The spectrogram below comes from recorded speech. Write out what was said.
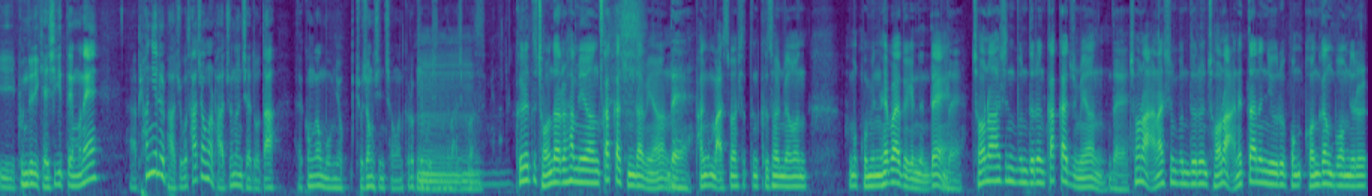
이 분들이 계시기 때문에 아, 편의를 봐주고 사정을 봐주는 제도다. 건강보험료 조정 신청은 그렇게 보시는 게 맞을 것 같습니다. 그래도 전화를 하면 깎아준다면 네. 방금 말씀하셨던 그 설명은 한번 고민을 해봐야 되겠는데 네. 전화하신 분들은 깎아주면 네. 전화 안 하신 분들은 전화 안 했다는 이유로 번- 건강보험료를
